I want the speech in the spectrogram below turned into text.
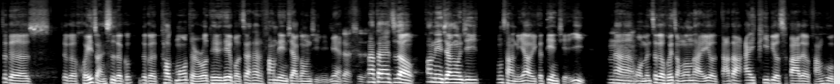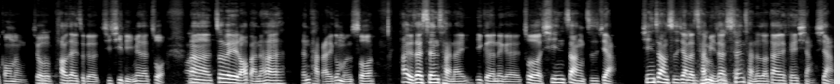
这个这个回转式的这个 torque motor rotatable 在他的放电加工机里面。是的，是的。那大家知道放电加工机通常你要一个电解液。那我们这个回转工台也有达到 IP 六十八的防护功能，就泡在这个机器里面来做。嗯、那这位老板呢，他很坦白的跟我们说，他有在生产了一个那个做心脏支架，心脏支架的产品在生产的时候，大家可以想象，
